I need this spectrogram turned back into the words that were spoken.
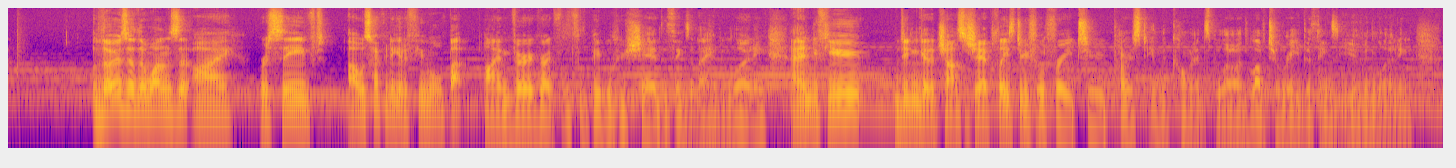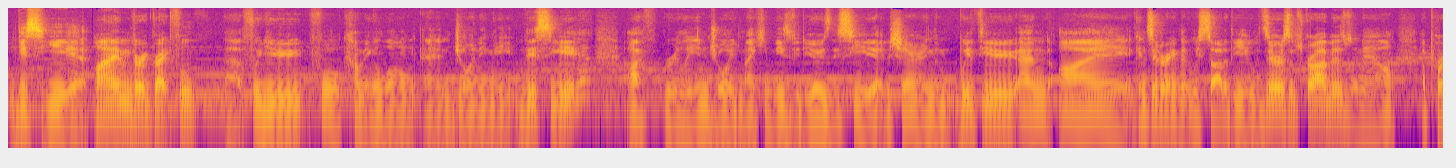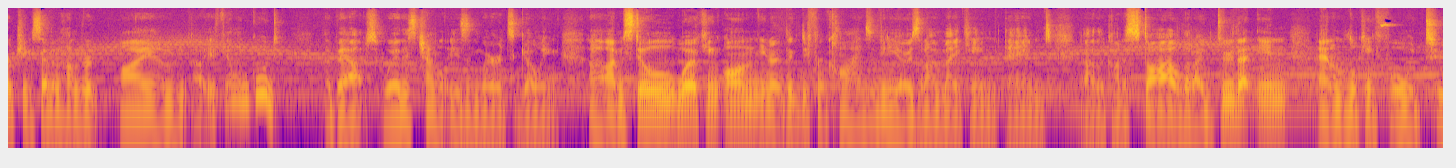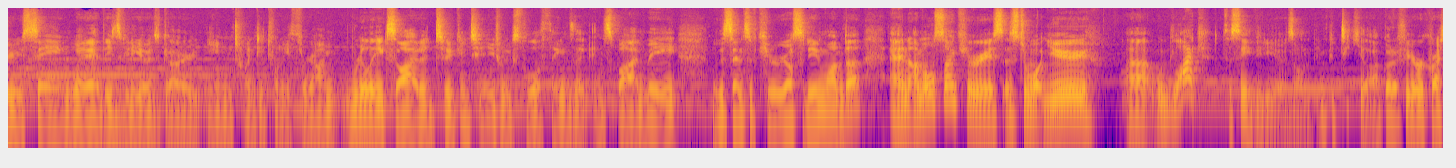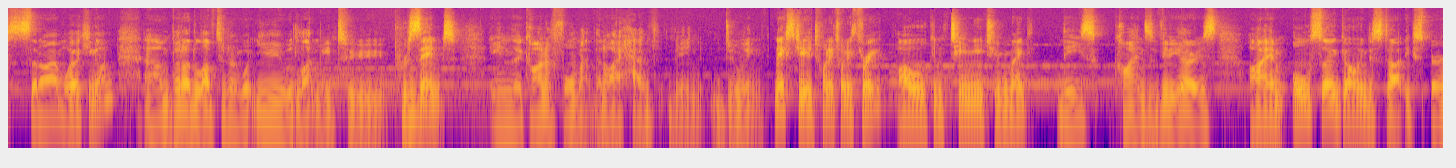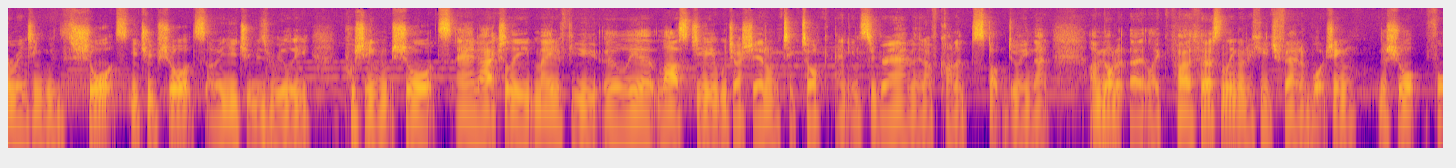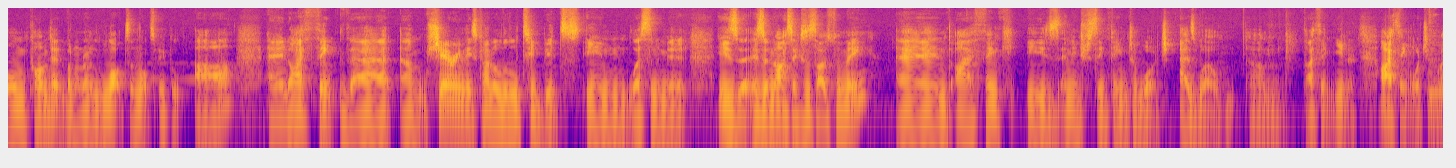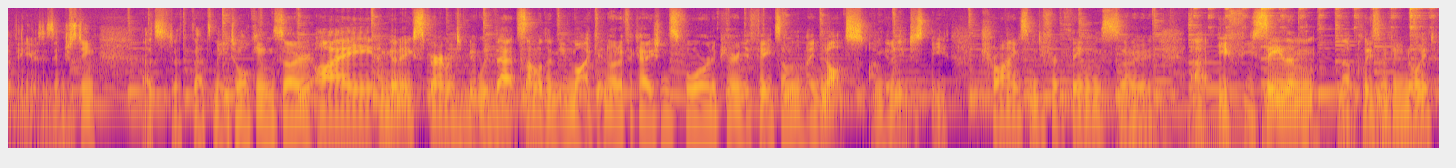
those are the ones that I received I was hoping to get a few more, but I'm very grateful for the people who shared the things that they have been learning. And if you didn't get a chance to share, please do feel free to post in the comments below. I'd love to read the things that you have been learning this year. I'm very grateful uh, for you for coming along and joining me this year. I've really enjoyed making these videos this year and sharing them with you. And I, considering that we started the year with zero subscribers, we're now approaching 700, I am uh, feeling good about where this channel is and where it's going. Uh, I'm still working on, you know, the different kinds of videos that I'm making and uh, the kind of style that I do that in, and I'm looking forward to seeing where these videos go in 2023. I'm really excited to continue to explore things that inspire me with a sense of curiosity and wonder, and I'm also curious as to what you uh, would like to see videos on in particular. I've got a few requests that I am working on, um, but I'd love to know what you would like me to present in the kind of format that I have been doing. Next year, 2023, I will continue to make these kinds of videos. I am also going to start experimenting with shorts, YouTube shorts. I know YouTube is really pushing shorts and I actually made a few earlier last year, which I shared on TikTok and Instagram and then I've kind of stopped doing that. I'm not uh, like personally not a huge fan of watching the short form content, but I know lots and lots of people are. And I think that um, sharing these kind of little tidbits in less than a minute is a, is a nice exercise for me and I think is an interesting thing to watch as well. Um, I think, you know, I think watching my videos is interesting. That's just, that's me talking. So I am going to experiment a bit with that. Some of them you might get notifications for and appear in your feed, some of them may not. I'm going to just be trying some different things. So uh, if you see them, uh, please don't get annoyed.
